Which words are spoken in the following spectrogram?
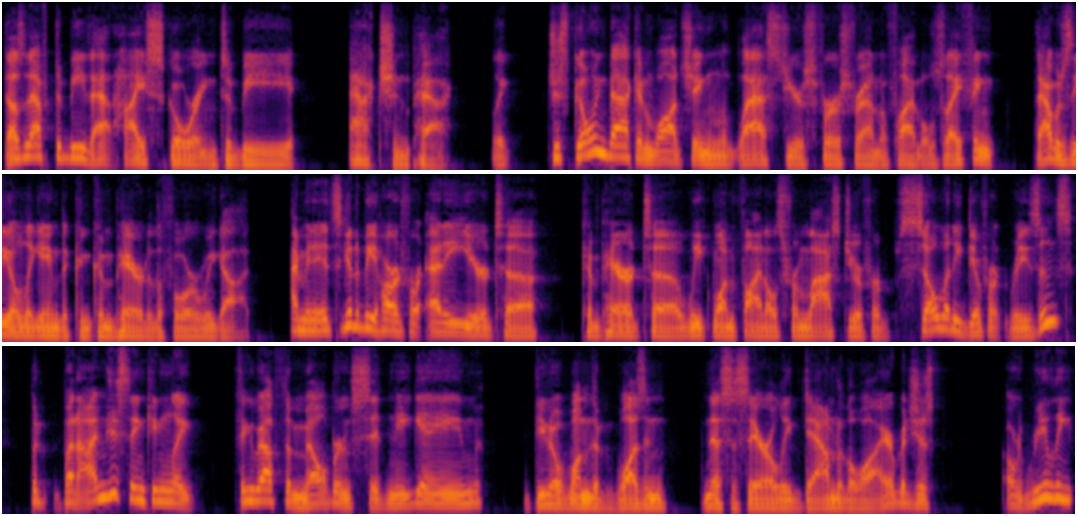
doesn't have to be that high scoring to be action packed. Just going back and watching last year's first round of finals, I think that was the only game that can compare to the four we got. I mean, it's going to be hard for any year to compare to week one finals from last year for so many different reasons. But but I'm just thinking like think about the Melbourne Sydney game, you know, one that wasn't necessarily down to the wire, but just a really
